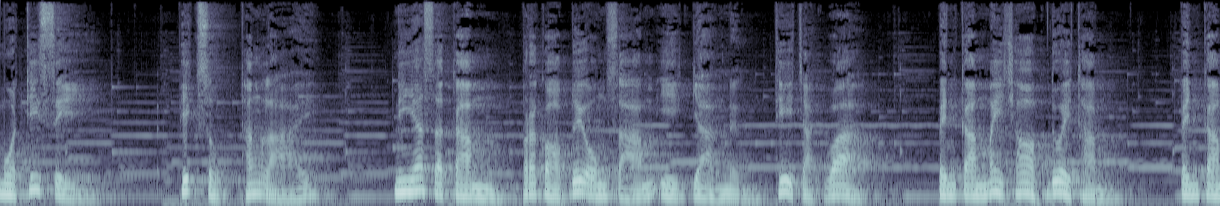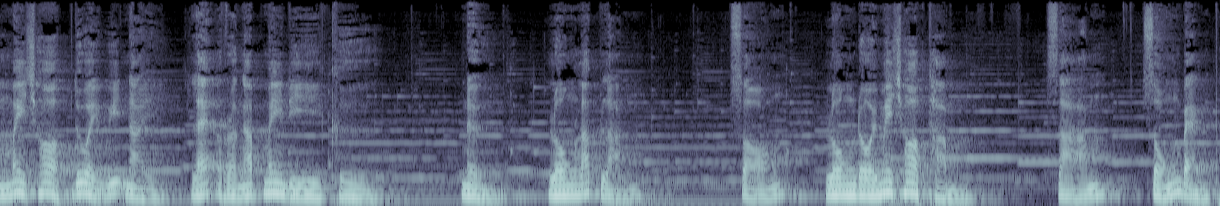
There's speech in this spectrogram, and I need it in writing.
หมวดที่สี่ภิกษุทั้งหลาย นิยสกรรมประกอบด้วยองค์สามอีกอย่างหนึ่งที่จัดว่า เป็นกรรมไม่ชอบด้วยธรรม เป็นกรรมไม่ชอบด้วยวินัย และระงับไม่ดีคือ 1. ลงลับหลัง 2. ลงโดยไม่ชอบธรรม 3. สงแบ่งพ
